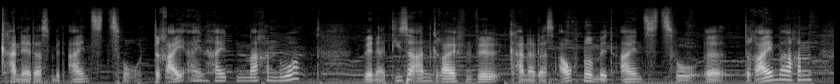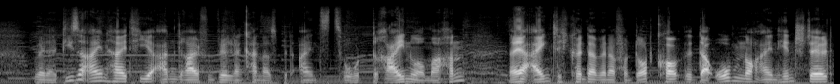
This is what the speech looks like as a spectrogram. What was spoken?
kann er das mit 1, 2, 3 Einheiten machen nur. Wenn er diese angreifen will, kann er das auch nur mit 1, 2, äh, 3 machen. Wenn er diese Einheit hier angreifen will, dann kann er das mit 1, 2, 3 nur machen. Naja, eigentlich könnte er, wenn er von dort kommt, äh, da oben noch einen hinstellt,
